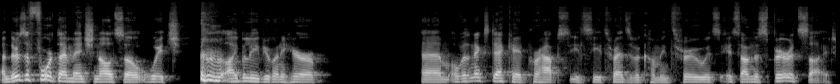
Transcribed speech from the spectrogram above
And there's a fourth dimension also, which I believe you're going to hear um, over the next decade. Perhaps you'll see threads of it coming through. It's it's on the spirit side.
